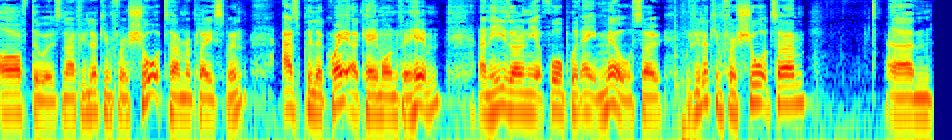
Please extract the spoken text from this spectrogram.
afterwards. Now, if you're looking for a short term replacement, Azpilicueta came on for him, and he's only at 4.8 mil. So if you're looking for a short term, um,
